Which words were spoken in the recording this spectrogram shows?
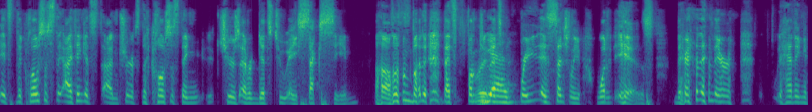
it's the closest thing. I think it's I'm sure it's the closest thing Cheers ever gets to a sex scene. Um, but that's function. Yes. That's essentially what it is. They're they're having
